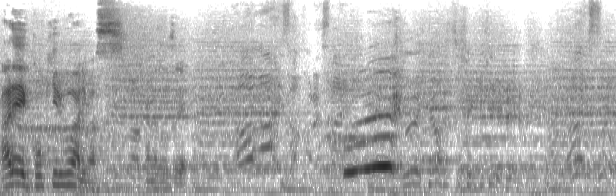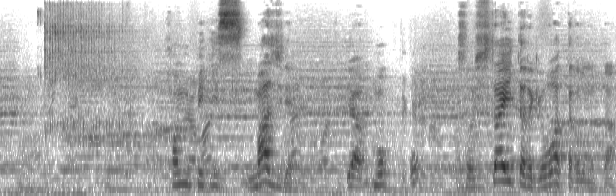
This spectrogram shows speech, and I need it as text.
あれ5キル分あります。金先生完璧っす。マジで。いやもうそう下行った時終わったかと思った。っ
